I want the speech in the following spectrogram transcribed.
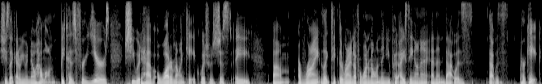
she's like I don't even know how long because for years she would have a watermelon cake which was just a um, a rind like take the rind off a watermelon and then you put icing on it and then that was that was her cake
